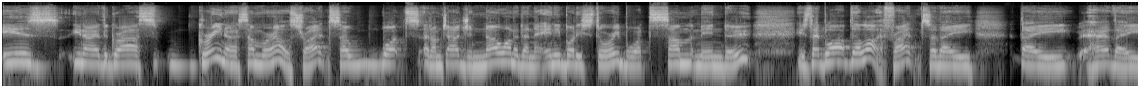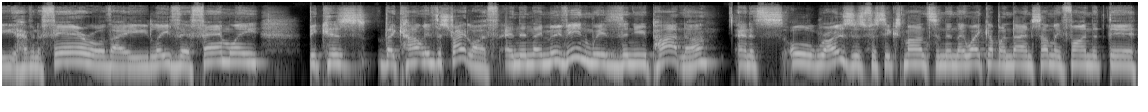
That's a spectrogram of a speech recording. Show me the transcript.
is you know the grass greener somewhere else right so what's and i'm judging no one i don't know anybody's story but what some men do is they blow up their life right so they they have they have an affair or they leave their family because they can't live the straight life. And then they move in with the new partner and it's all roses for six months. And then they wake up one day and suddenly find that they're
